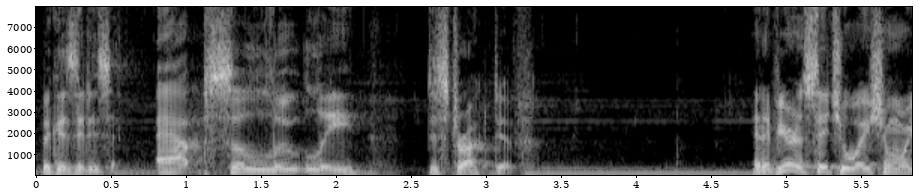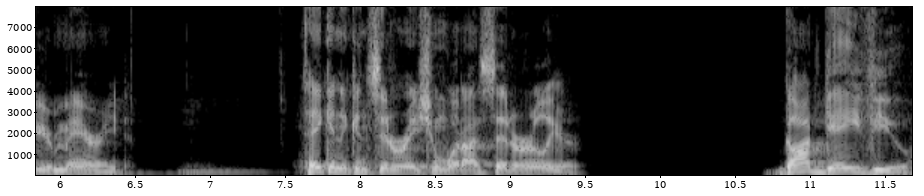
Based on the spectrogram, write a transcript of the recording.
because it is absolutely destructive. And if you're in a situation where you're married, take into consideration what I said earlier. God gave you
